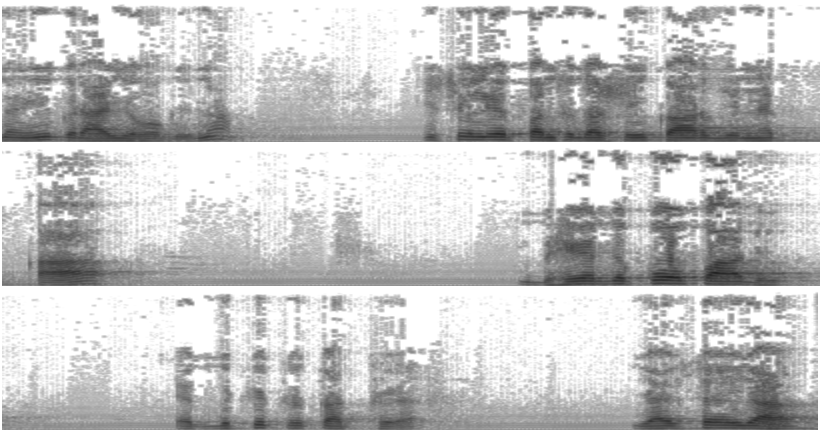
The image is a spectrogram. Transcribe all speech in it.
में ही ग्राह्य होगी ना। इसीलिए पंचदशी कार जी ने कहा, भेद को पाधि एक विचित्र तथ्य है। जैसे यह,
